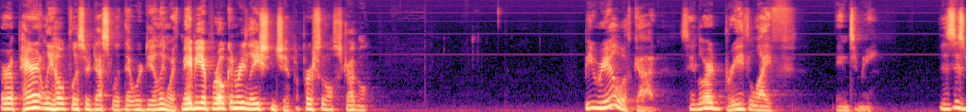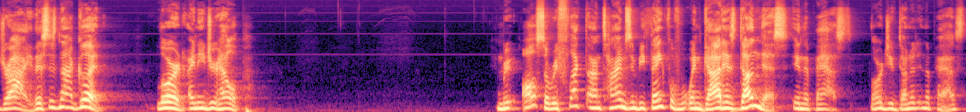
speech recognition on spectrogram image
or apparently hopeless or desolate that we're dealing with? Maybe a broken relationship, a personal struggle. Be real with God. Say, Lord, breathe life into me. This is dry. This is not good. Lord, I need your help. Also reflect on times and be thankful when God has done this in the past. Lord, you've done it in the past.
